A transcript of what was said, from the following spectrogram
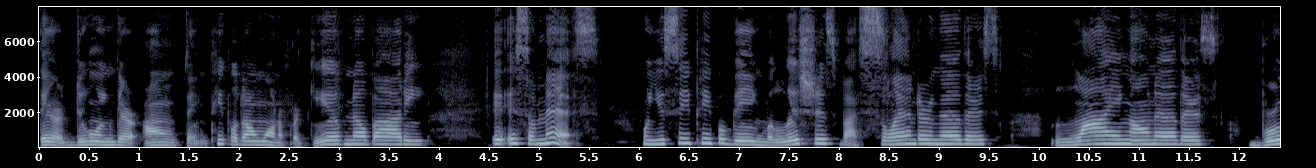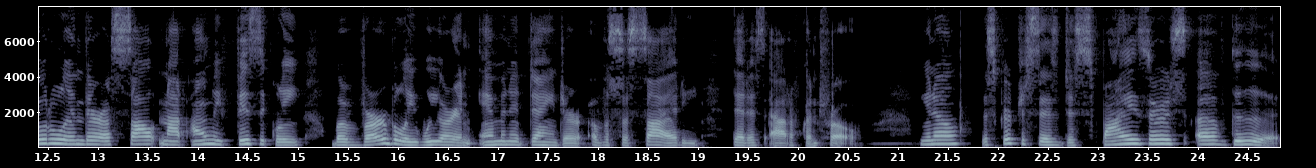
They are doing their own thing. People don't want to forgive nobody. It's a mess. When you see people being malicious by slandering others, lying on others, brutal in their assault, not only physically, but verbally, we are in imminent danger of a society that is out of control. You know, the scripture says, despisers of good.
